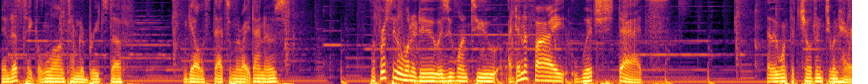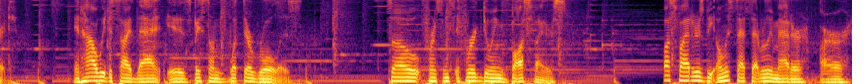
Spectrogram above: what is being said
And it does take a long time to breed stuff and get all the stats on the right dinos. So the first thing we want to do is we want to identify which stats that we want the children to inherit. And how we decide that is based on what their role is. So, for instance, if we're doing boss fighters, Boss fighters, the only stats that really matter are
